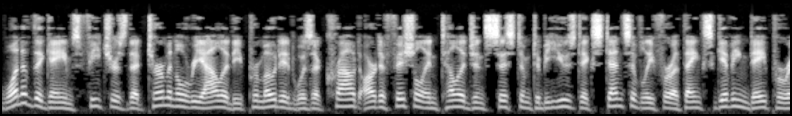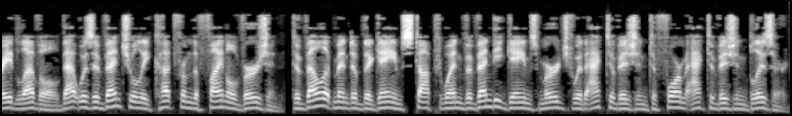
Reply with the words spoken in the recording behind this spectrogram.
One of the game's features that Terminal Reality promoted was a crowd artificial intelligence system to be used extensively for a Thanksgiving Day parade level that was eventually cut from the final version. Development of the game stopped when Vivendi Games merged with Activision to form Activision Blizzard.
